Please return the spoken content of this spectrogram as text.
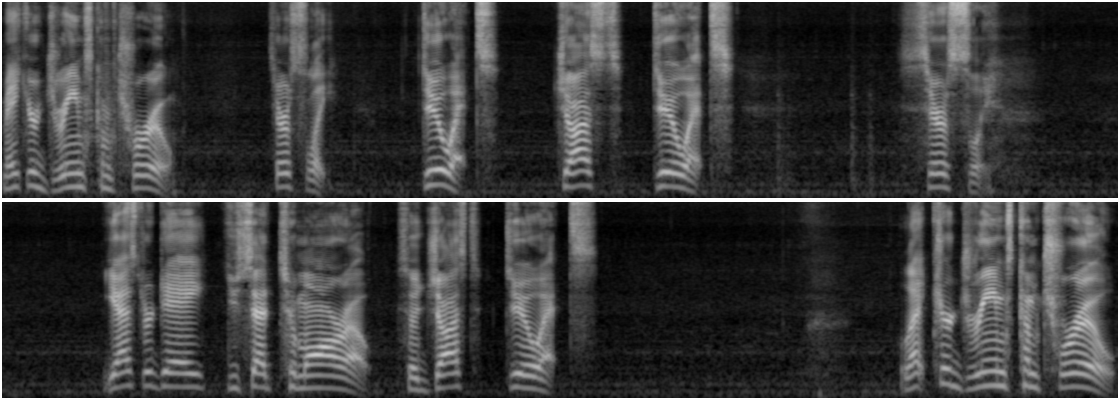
Make your dreams come true. Seriously. Do it. Just do it. Seriously. Yesterday, you said tomorrow. So just do it. Let your dreams come true.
